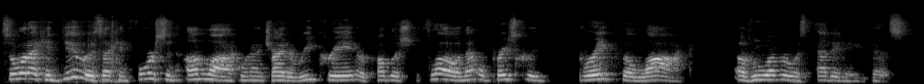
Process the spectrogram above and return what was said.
So what I can do is I can force an unlock when I try to recreate or publish the flow, and that will basically break the lock of whoever was editing this.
